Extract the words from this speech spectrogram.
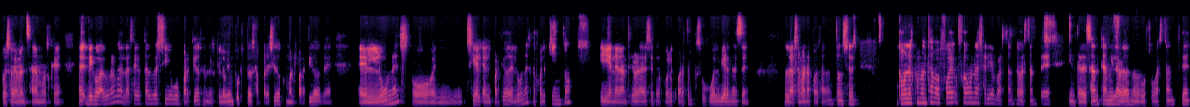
pues obviamente sabemos que, eh, digo, a lo largo de la serie tal vez sí hubo partidos en los que lo vi un poquito desaparecido, como el partido de el lunes, o el, sí, el, el partido del lunes, que fue el quinto, y en el anterior a ese, que fue el cuarto, el que se jugó el viernes de la semana pasada. Entonces, como les comentaba, fue, fue una serie bastante, bastante interesante. A mí la verdad me gustó bastante.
